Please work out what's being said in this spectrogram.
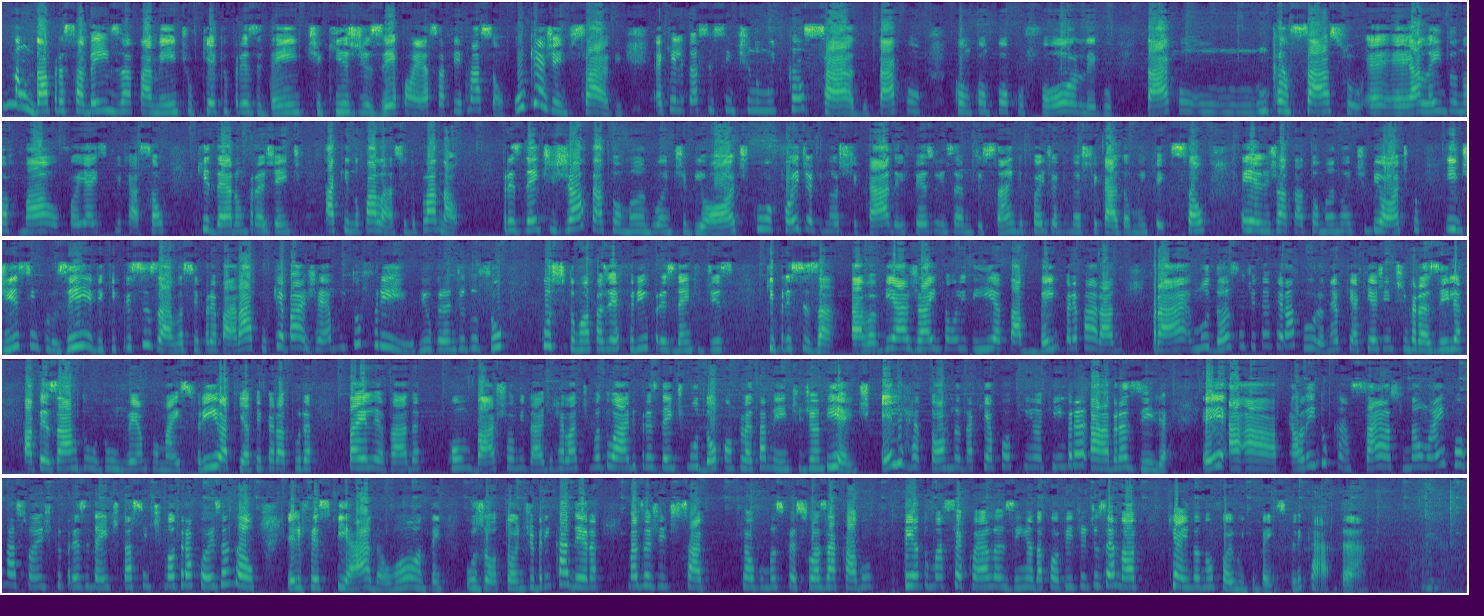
Não dá para saber exatamente o que, que o presidente quis dizer com essa afirmação. O que a gente sabe é que ele está se sentindo muito cansado, tá com, com, com pouco fôlego, tá com um, um cansaço é, é, além do normal. Foi a explicação que deram para a gente aqui no Palácio do Planalto. O presidente já está tomando o antibiótico, foi diagnosticado, ele fez um exame de sangue, foi diagnosticada uma infecção, ele já está tomando o antibiótico e disse, inclusive, que precisava se preparar porque Bagé é muito frio. Rio Grande do Sul costuma fazer frio, o presidente disse que precisava viajar, então ele ia estar bem preparado para mudança de temperatura, né? Porque aqui a gente em Brasília, apesar de um vento mais frio, aqui a temperatura está elevada com baixa umidade relativa do ar e o presidente mudou completamente de ambiente. Ele retorna daqui a pouquinho aqui em Bra a Brasília. E, a, a, além do cansaço, não há informações de que o presidente está sentindo outra coisa, não. Ele fez piada ontem, usou tom de brincadeira, mas a gente sabe que algumas pessoas acabam tendo uma sequelazinha da Covid-19 que ainda não foi muito bem explicada.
